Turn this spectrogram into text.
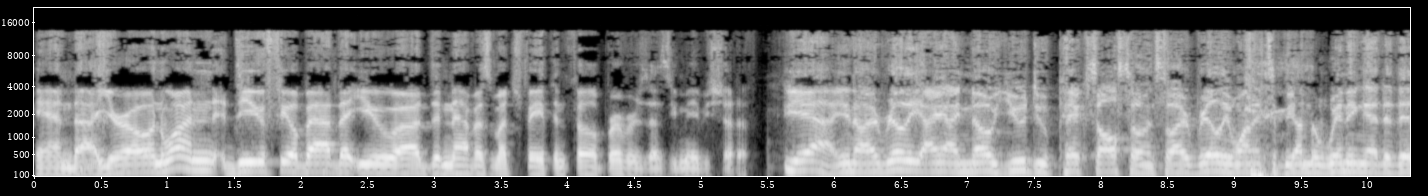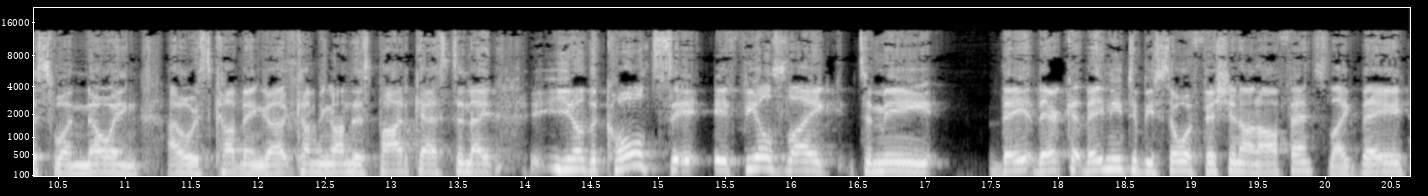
And uh, you're 0 and 1. Do you feel bad that you uh, didn't have as much faith in Philip Rivers as you maybe should have? Yeah, you know, I really, I, I, know you do picks also, and so I really wanted to be on the winning end of this one, knowing I was coming, uh, coming on this podcast tonight. You know, the Colts. It, it feels like to me they they they need to be so efficient on offense. Like they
